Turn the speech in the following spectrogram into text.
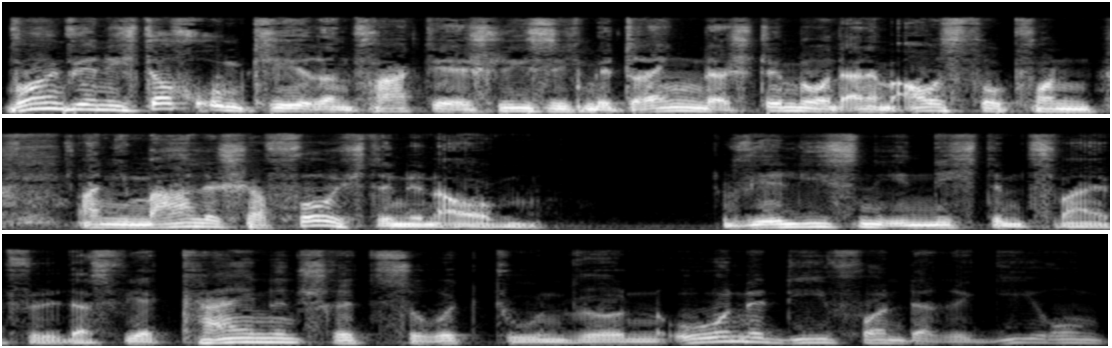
Wollen wir nicht doch umkehren? fragte er schließlich mit drängender Stimme und einem Ausdruck von animalischer Furcht in den Augen. Wir ließen ihn nicht im Zweifel, dass wir keinen Schritt zurück tun würden, ohne die von der Regierung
